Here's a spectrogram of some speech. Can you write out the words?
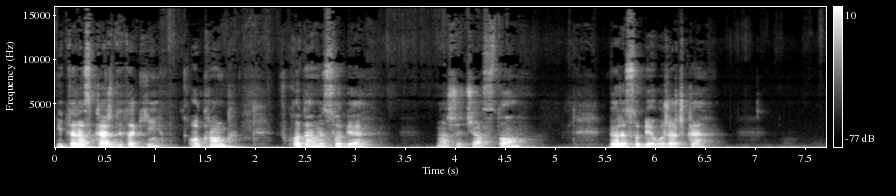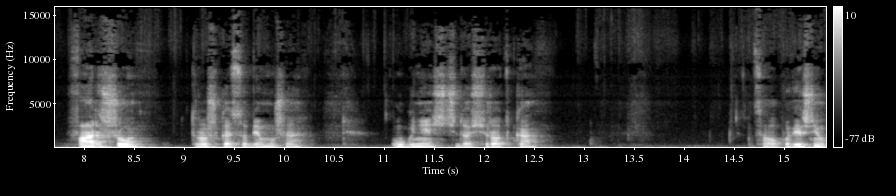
I teraz każdy taki okrąg wkładamy sobie nasze ciasto. Biorę sobie łyżeczkę farszu. Troszkę sobie muszę ugnieść do środka całą powierzchnię.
